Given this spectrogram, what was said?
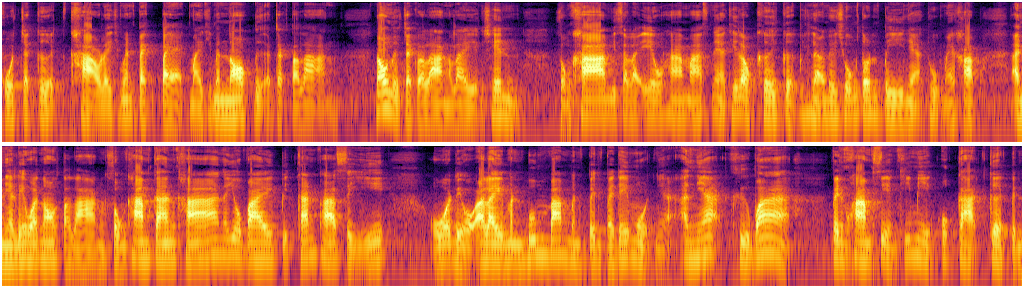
คตจะเกิดข่าวอะไรที่มันแปลกๆไหมที่มันนอกเหนือจากตาราง นอกเหนือจากตารางอะไรอย่างเช่น สงครามอิสราเอลฮามาสเนี่ยที่เราเคยเกิดขึ้นแล้วในช่วงต้นปีเนี่ยถูกไหมครับ อันนี้เรียกว่านอกตาราง สงครามการค้านโยบายปิดกั้นภาษีโอ้เดี๋ยวอะไรมันบุ้มบ้ามมันเป็นไปได้หมดเนี่ย อันนี้คือว่าเป็นความเสี่ยงที่มีโอกาสเกิดเป็น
